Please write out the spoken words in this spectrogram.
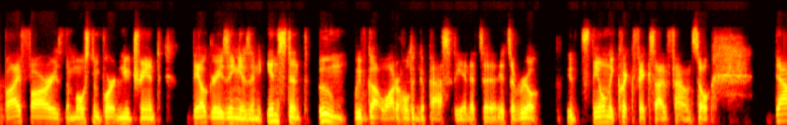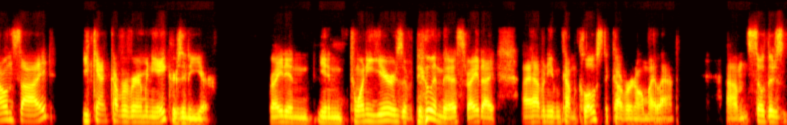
by far is the most important nutrient. Bale grazing is an instant boom. We've got water holding capacity, and it's a it's a real it's the only quick fix I've found. So, downside, you can't cover very many acres in a year right in in 20 years of doing this right i i haven't even come close to covering all my land. Um, so there's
